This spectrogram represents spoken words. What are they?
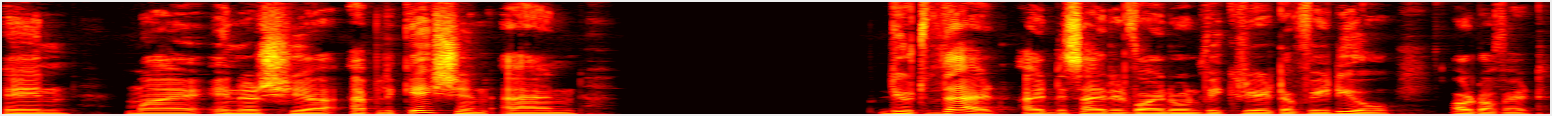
in my inertia application. And due to that, I decided why don't we create a video out of it.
